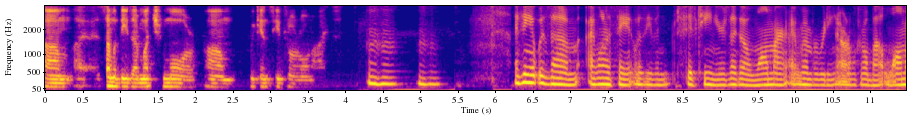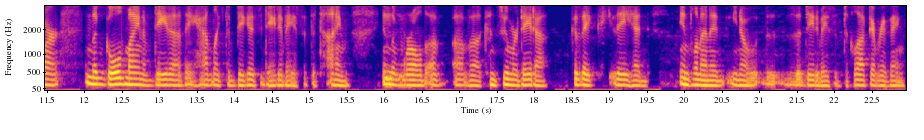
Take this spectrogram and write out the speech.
um, uh, some of these are much more um, we can see through our own eyes mm-hmm. Mm-hmm. I think it was um I want to say it was even 15 years ago Walmart I remember reading an article about Walmart and the gold mine of data. They had like the biggest database at the time in mm-hmm. the world of of uh, consumer data because they they had implemented you know the, the databases to collect everything.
